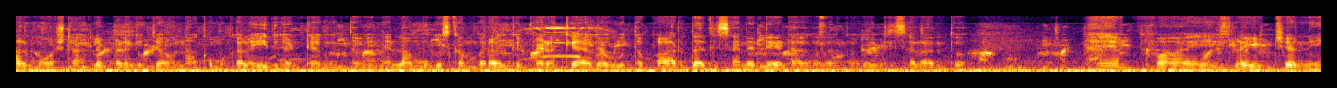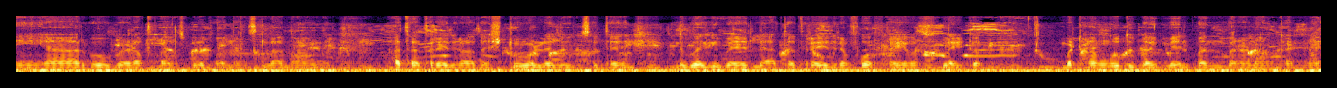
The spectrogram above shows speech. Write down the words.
ಆಲ್ಮೋಸ್ಟ್ ಆಗಲೇ ಬೆಳಗಿನ ಜಾವ ನಾಲ್ಕು ಮುಕ್ಕಾಲು ಐದು ಗಂಟೆ ಆಗೋದು ನಾವು ಇನ್ನೆಲ್ಲ ಮುಗಿಸ್ಕೊಂಬರೋದಕ್ಕೆ ಬೆಳಗ್ಗೆ ಆಗೋಗುತ್ತಪ್ಪ. ಅರ್ಧ ದಿವಸನೇ ಲೇಟ್ ಆಗೋದಂಗೆ ಆಗೋದು ಈ ಸಲ ಅಂತೂ. ಏ ಈ ಫ್ಲೈಟ್ ಜರ್ನಿ ಯಾರಿಗೂ ಬೇಡಪ್ಪ ಅನ್ಸ್ಬಿಡ್ತು ಒಂದೊಂದ್ಸಲ ಲಾಂಗ್ ಹತ್ತತ್ರ ಇದ್ರೆ ಆದಷ್ಟು ಒಳ್ಳೇದು ಅನಿಸುತ್ತೆ. ದುಬೈ ಗಿಬೈಯಲ್ಲಿ ಹತ್ರ ಇದ್ದರೆ four five hours flight but ಹಾಗೂ ದುಬೈ ಮೇಲೆ ಬಂದು ಬರೋಣ ಅಂದ್ಕೊಂಡ್ರೆ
